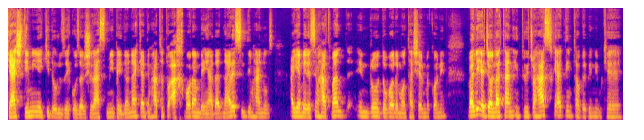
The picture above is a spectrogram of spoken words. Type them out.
گشتیم یکی دو روزه گزارش رسمی پیدا نکردیم. حتی تو اخبارم به این عدد نرسیدیم هنوز. اگر برسیم حتما این رو دوباره منتشر می‌کنیم. ولی اجالتا این توییت رو حذف کردیم تا ببینیم که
